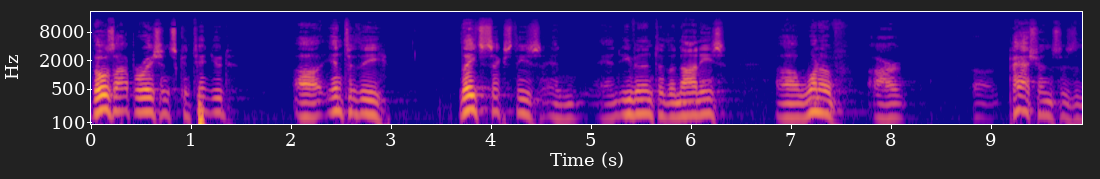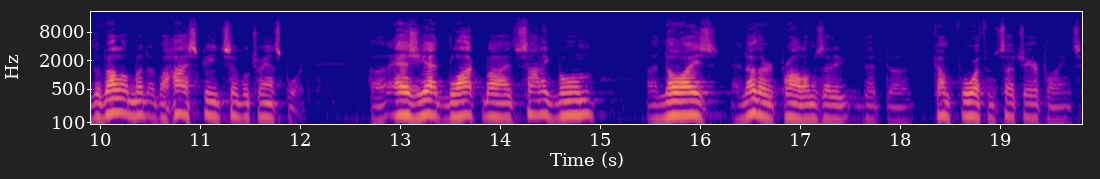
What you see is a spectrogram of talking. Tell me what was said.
those operations continued uh, into the late 60s and, and even into the 90s. Uh, one of our uh, passions is the development of a high-speed civil transport. Uh, as yet blocked by sonic boom, noise, and other problems that, that come forth from such airplanes.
